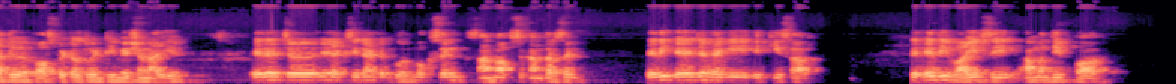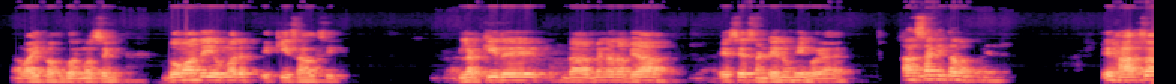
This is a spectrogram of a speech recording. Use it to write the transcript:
ਅੱਜ ਹਸਪੀਟਲ ਤੋਂ ਇੰਟੀਮੇਸ਼ਨ ਆਈ ਹੈ। ਇਹਦੇ ਚ ਇਹ accident Gurmukh Singh son of Sikandar Singh. ਇਹਦੀ ਏਜ ਹੈਗੀ 21 ਸਾਲ। ਤੇ ਇਹਦੀ ਵਾਈਫ ਸੀ ਅਮਨਦੀਪ ਕੌਰ ਵਾਈਫ of ਗੁਰਮੁਖ ਸਿੰਘ। ਦੋਵਾਂ ਦੀ ਉਮਰ 21 ਸਾਲ ਸੀ। ਲੜਕੀ ਦੇ ਦਾ ਇਹਨਾਂ ਦਾ ਵਿਆਹ ਇਸੇ ਸੰਡੇ ਨੂੰ ਹੀ ਹੋਇਆ ਹੈ। ਹਾਦਸਾ ਕਿੱਦਾਂ ਵਾਪਰਿਆ? ਇਹ ਹਾਦਸਾ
